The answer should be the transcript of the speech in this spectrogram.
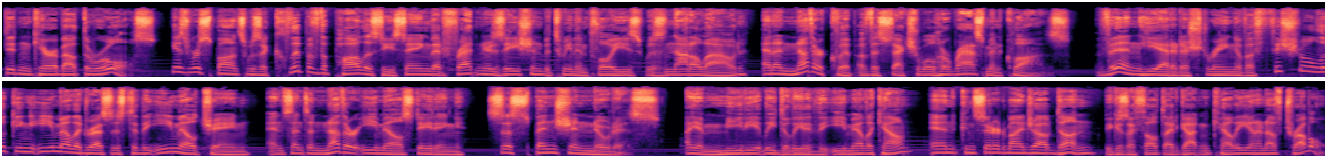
didn't care about the rules. His response was a clip of the policy saying that fraternization between employees was not allowed, and another clip of the sexual harassment clause. Then he added a string of official looking email addresses to the email chain and sent another email stating suspension notice. I immediately deleted the email account and considered my job done because I felt I'd gotten Kelly in enough trouble.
